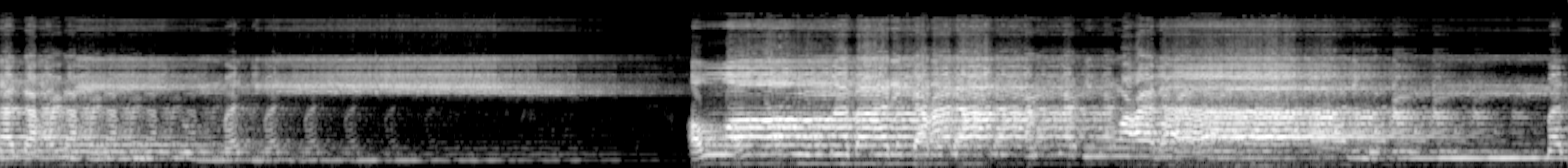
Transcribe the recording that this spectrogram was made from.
إنك حميد مجيد. اللهم بارك على محمد وعلى آل محمد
